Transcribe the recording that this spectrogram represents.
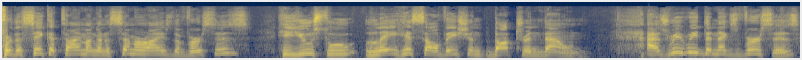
For the sake of time, I'm going to summarize the verses he used to lay his salvation doctrine down. As we read the next verses,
